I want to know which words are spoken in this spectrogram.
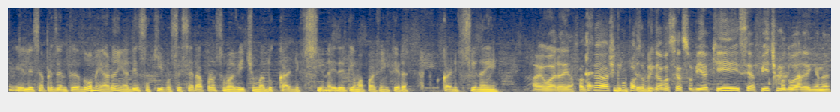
ele se apresentando, Homem-Aranha, desça aqui, você será a próxima vítima do Carnificina. E daí tem uma página inteira do Carnificina aí. Aí o aranha fala assim: ah, acho que não posso obrigar você a subir aqui e ser a vítima do aranha, né?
